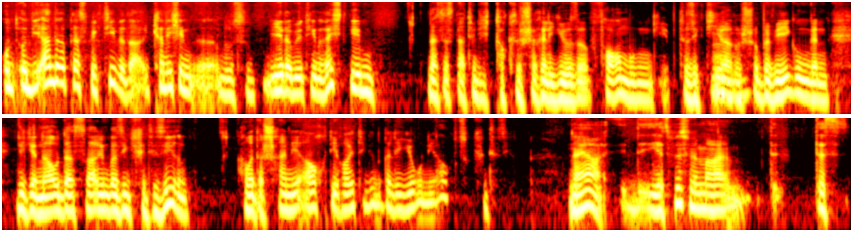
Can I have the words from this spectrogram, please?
und, und, die andere Perspektive, da kann ich Ihnen, äh, jeder wird Ihnen recht geben, dass es natürlich toxische religiöse Formungen gibt, sektierische mhm. Bewegungen, die genau das sagen, was Sie kritisieren. Aber das scheinen ja auch die heutigen Religionen ja auch zu kritisieren. Naja, jetzt müssen wir mal, das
